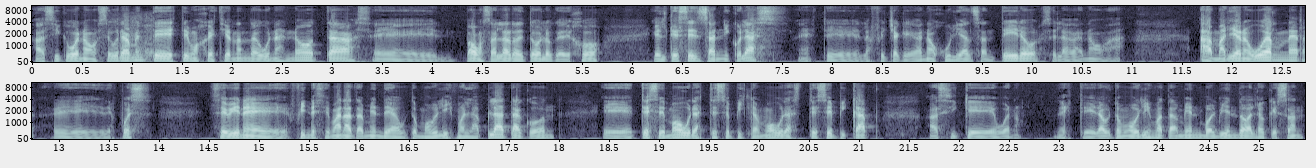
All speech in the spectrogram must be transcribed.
Así que bueno, seguramente estemos gestionando algunas notas. Eh, vamos a hablar de todo lo que dejó el TC en San Nicolás. Este, la fecha que ganó Julián Santero, se la ganó a, a Mariano Werner. Eh, después se viene fin de semana también de automovilismo en La Plata con eh, TC Mouras, TC Pista Mouras, TC Pickup. Así que bueno, este, el automovilismo también volviendo a lo que son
